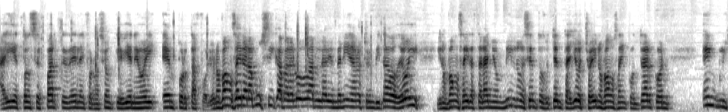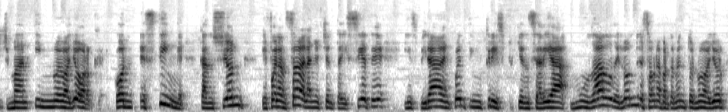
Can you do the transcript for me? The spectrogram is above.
Ahí entonces parte de la información que viene hoy en portafolio. Nos vamos a ir a la música para luego darle la bienvenida a nuestro invitado de hoy y nos vamos a ir hasta el año 1988. Ahí nos vamos a encontrar con Englishman in Nueva York, con Sting, canción que fue lanzada el año 87, inspirada en Quentin Crisp, quien se había mudado de Londres a un apartamento en Nueva York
